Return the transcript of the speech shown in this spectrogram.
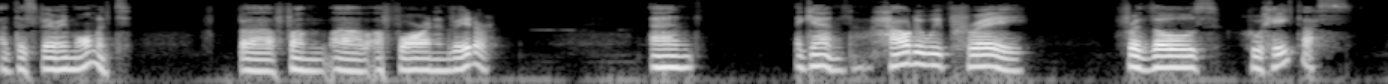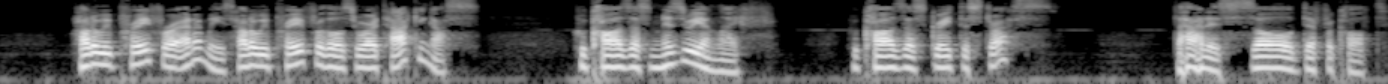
at this very moment uh, from uh, a foreign invader. And again, how do we pray for those who hate us? How do we pray for our enemies? How do we pray for those who are attacking us, who cause us misery in life, who cause us great distress? That is so difficult.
